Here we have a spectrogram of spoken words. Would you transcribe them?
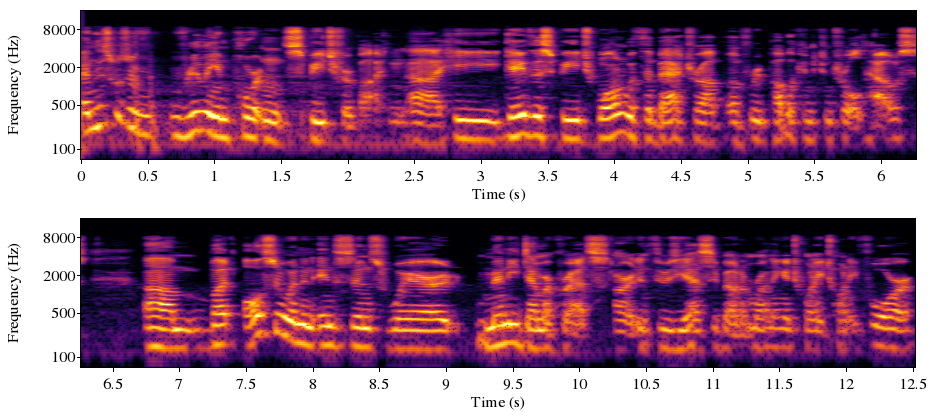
And this was a really important speech for Biden. Uh, he gave the speech, one, with the backdrop of Republican controlled House, um, but also in an instance where many Democrats aren't enthusiastic about him running in 2024.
